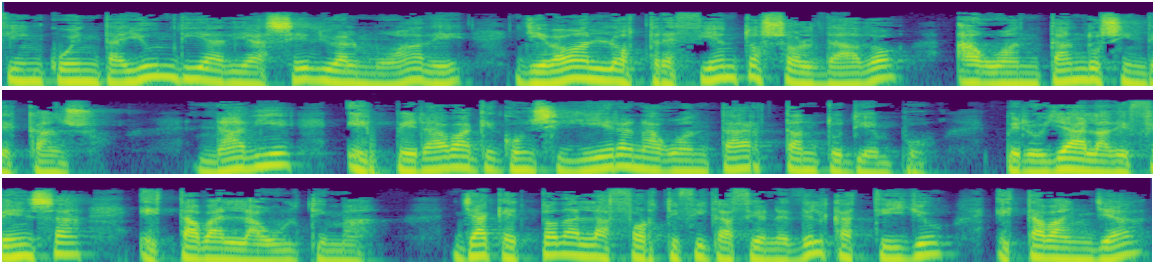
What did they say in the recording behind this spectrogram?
...51 días de asedio almohade... ...llevaban los 300 soldados... ...aguantando sin descanso... Nadie esperaba que consiguieran aguantar tanto tiempo pero ya la defensa estaba en la última, ya que todas las fortificaciones del castillo estaban ya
